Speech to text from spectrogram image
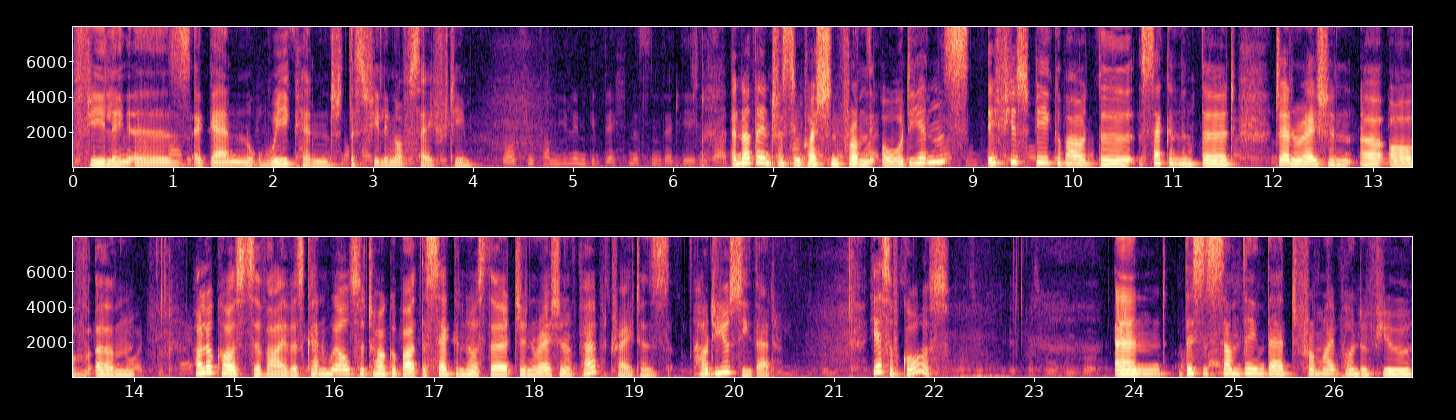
feeling is again weakened, this feeling of safety. Another interesting question from the audience. If you speak about the second and third generation uh, of um, Holocaust survivors, can we also talk about the second or third generation of perpetrators? How do you see that? Yes, of course. And this is something that, from my point of view,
